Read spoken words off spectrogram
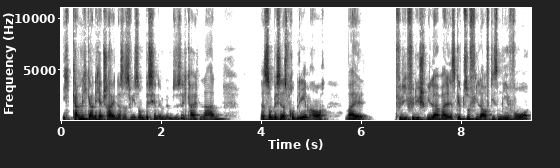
ich kann mich gar nicht entscheiden. Das ist wie so ein bisschen im, im Süßigkeitenladen. Das ist so ein bisschen das Problem auch, weil für die, für die Spieler, weil es gibt so viele auf diesem Niveau.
